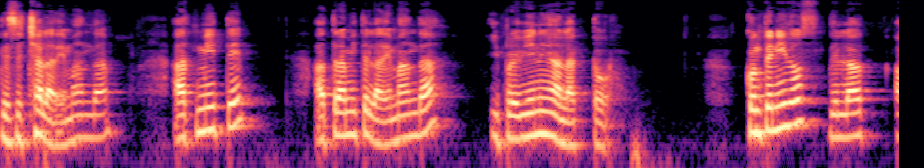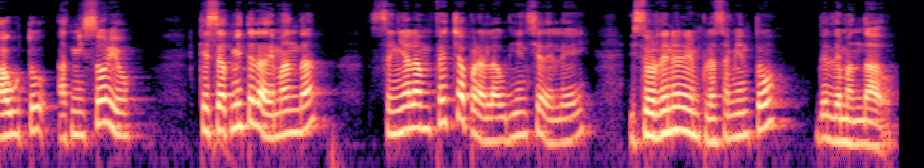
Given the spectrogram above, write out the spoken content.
Desecha la demanda, admite a trámite la demanda y previene al actor. Contenidos del auto admisorio que se admite la demanda, señalan fecha para la audiencia de ley y se ordena el emplazamiento del demandado.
